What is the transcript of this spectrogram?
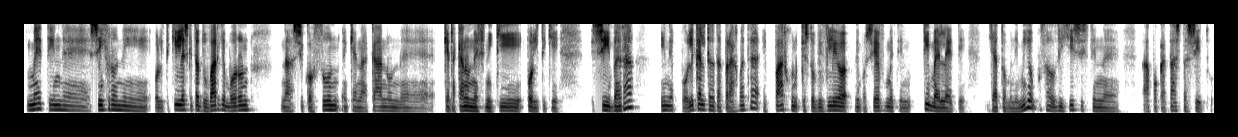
με την ε, σύγχρονη πολιτική. Λες και τα ντουβάρια μπορούν να σηκωθούν και να κάνουν, ε, και να κάνουν εθνική πολιτική. Σήμερα είναι πολύ καλύτερα τα πράγματα. Υπάρχουν και στο βιβλίο δημοσιεύουμε την, τη μελέτη για το μνημείο που θα οδηγήσει στην ε, αποκατάστασή του.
